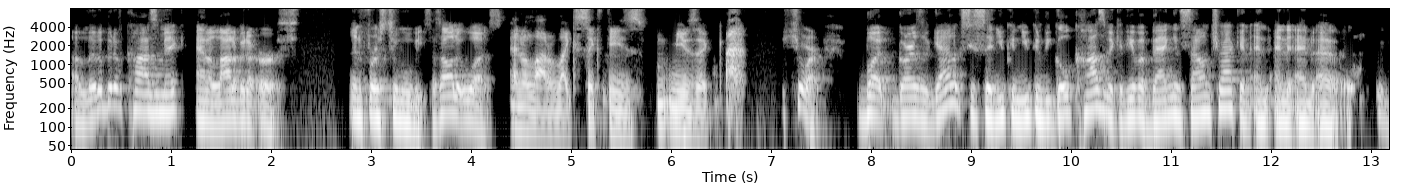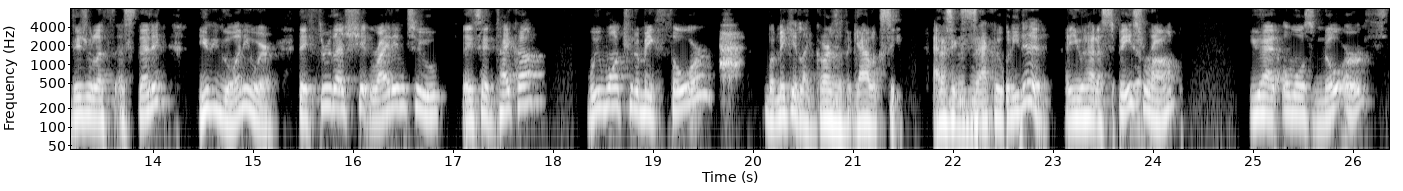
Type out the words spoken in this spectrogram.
a little bit of cosmic and a lot of bit of Earth in the first two movies. That's all it was. And a lot of like 60s music. Sure, but Guardians of the Galaxy said you can you can be go cosmic if you have a banging soundtrack and and and, and uh, visual aesthetic. You can go anywhere. They threw that shit right into. They said, Taika, we want you to make Thor, but make it like Guardians of the Galaxy, and that's exactly what he did. And you had a space romp. You had almost no Earth,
